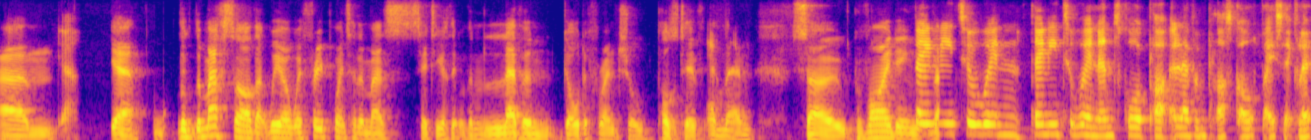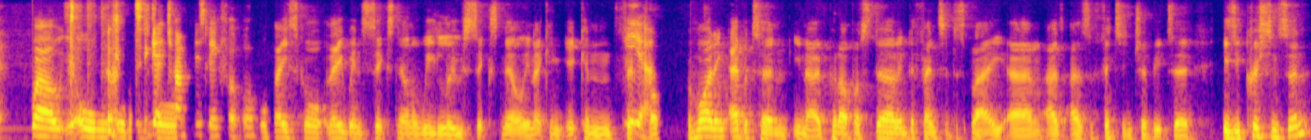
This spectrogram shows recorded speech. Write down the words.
Um, Yeah. Yeah, the, the maths are that we are we're three points ahead of Man City. I think with an 11 goal differential positive on them. So providing They that- need to win. They need to win and score plus 11 plus goals, basically, well, all, all to get score- Champions League football. or they score, they win six 0 and we lose six 0 You know, it can it can fit. Yeah. Providing Everton, you know, put up a sterling defensive display um, as as a fitting tribute to Izzy Christiansen,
